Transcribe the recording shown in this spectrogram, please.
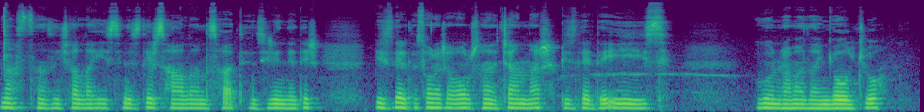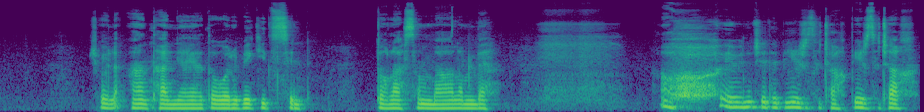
Nasılsınız? İnşallah iyisinizdir. Sağlığınız, saatiniz yerindedir. Bizler de soracak olursanız canlar, bizler de iyiyiz. Bugün Ramazan yolcu. Şöyle Antalya'ya doğru bir gitsin. Dolasın bağlım be. Oh, evin içi de bir sıcak, bir sıcak.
